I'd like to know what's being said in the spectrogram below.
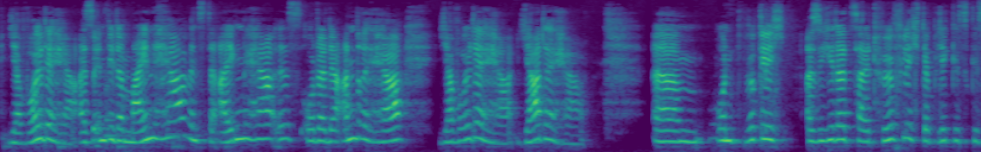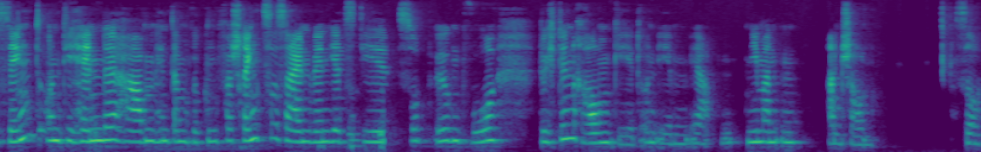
Jawohl der Herr. Also entweder mein Herr, wenn es der eigene Herr ist, oder der andere Herr, Jawohl der Herr, Ja der Herr. Ähm, und wirklich also jederzeit höflich, der Blick ist gesenkt und die Hände haben hinterm Rücken verschränkt zu sein, wenn jetzt die Sub irgendwo durch den Raum geht und eben ja niemanden anschauen. So,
